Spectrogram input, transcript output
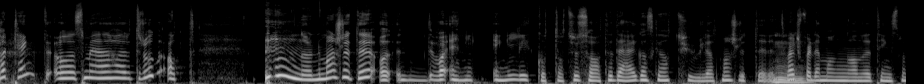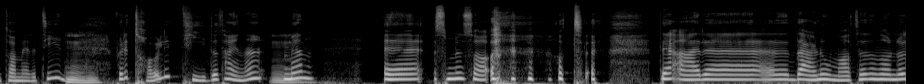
har tenkt, og som jeg har trodd, at når man slutter Og det var egentlig egentlig litt godt at hun sa at det er ganske naturlig at man slutter etter hvert, Mm. for det er mange andre ting som tar mer tid. Mm. For det tar jo litt tid å tegne. Mm. Men eh, som hun sa at det er, eh, det er noe med at når du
